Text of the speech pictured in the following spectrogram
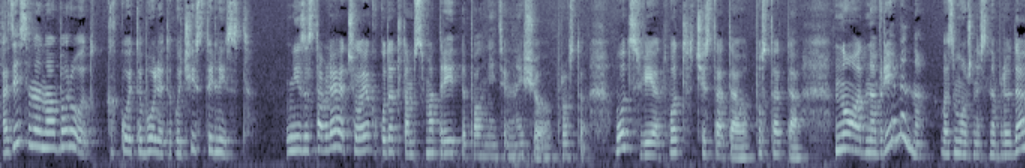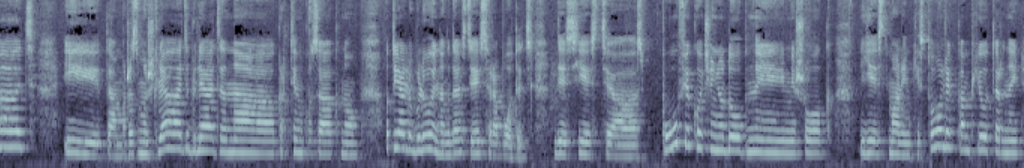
А здесь она наоборот, какой-то более такой чистый лист не заставляет человека куда-то там смотреть дополнительно еще. Просто вот свет, вот чистота, вот пустота. Но одновременно возможность наблюдать и там размышлять, глядя на картинку за окном. Вот я люблю иногда здесь работать. Здесь есть а, пуфик очень удобный, мешок, есть маленький столик компьютерный.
